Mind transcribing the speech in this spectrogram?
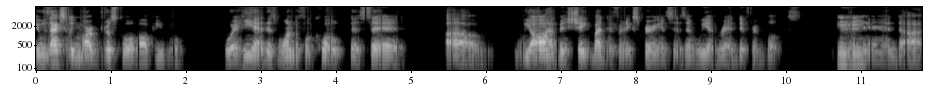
it was actually Mark Driscoll of all people, where he had this wonderful quote that said, um, "We all have been shaped by different experiences, and we have read different books." hmm And uh,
